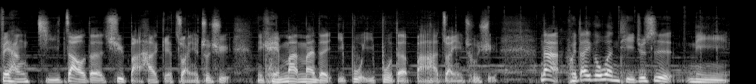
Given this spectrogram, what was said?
非常急躁的去把它给转移出去，你可以慢慢的一步一步的把它转移出去。那回到一个问题，就是你。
